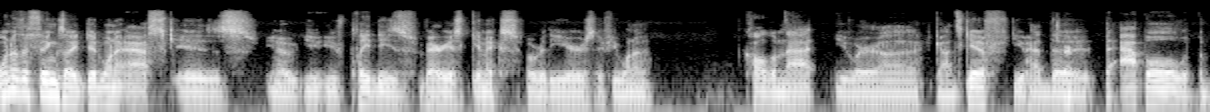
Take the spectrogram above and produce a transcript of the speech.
one of the things I did want to ask is, you know, you, you've played these various gimmicks over the years, if you want to call them that. You were uh, God's gift. You had the sure. the apple with the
